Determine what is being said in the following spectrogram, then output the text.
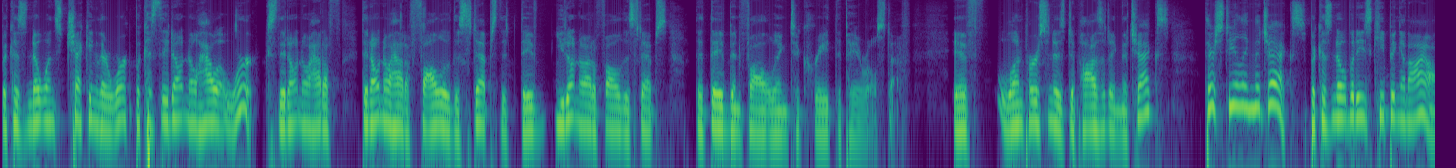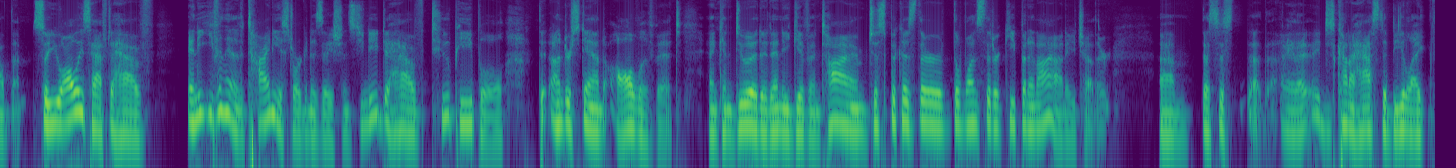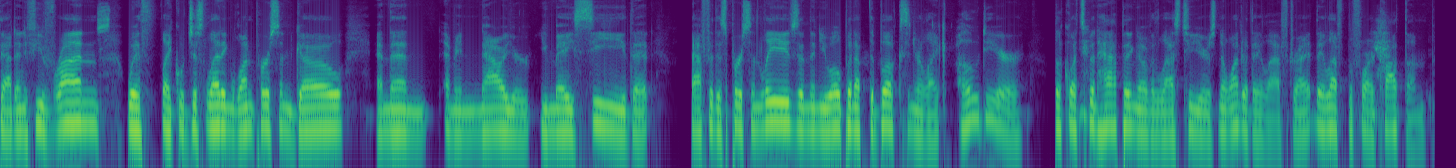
because no one's checking their work because they don't know how it works. They don't know how to they don't know how to follow the steps that they've you don't know how to follow the steps that they've been following to create the payroll stuff. If one person is depositing the checks, they're stealing the checks because nobody's keeping an eye on them. So you always have to have and even in the tiniest organizations, you need to have two people that understand all of it and can do it at any given time just because they're the ones that are keeping an eye on each other um, that's just uh, I mean, it just kind of has to be like that and if you've run with like just letting one person go and then i mean now you're you may see that after this person leaves and then you open up the books and you're like oh dear look what's been happening over the last two years no wonder they left right they left before i caught them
